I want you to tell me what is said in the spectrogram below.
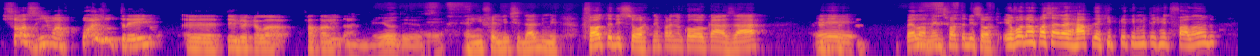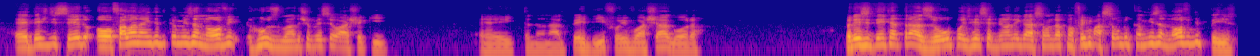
sozinho, após o treino, é, teve aquela fatalidade. Meu Deus. É, é infelicidade mesmo. Falta de sorte, né? Para não colocar azar. É, pelo menos falta de sorte. Eu vou dar uma passada rápida aqui, porque tem muita gente falando é, desde cedo. Oh, falando ainda de camisa 9, Ruslan, deixa eu ver se eu acho aqui. Eita, danado, perdi, foi, vou achar agora. Presidente atrasou, pois recebeu uma ligação da confirmação do camisa 9 de peso.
